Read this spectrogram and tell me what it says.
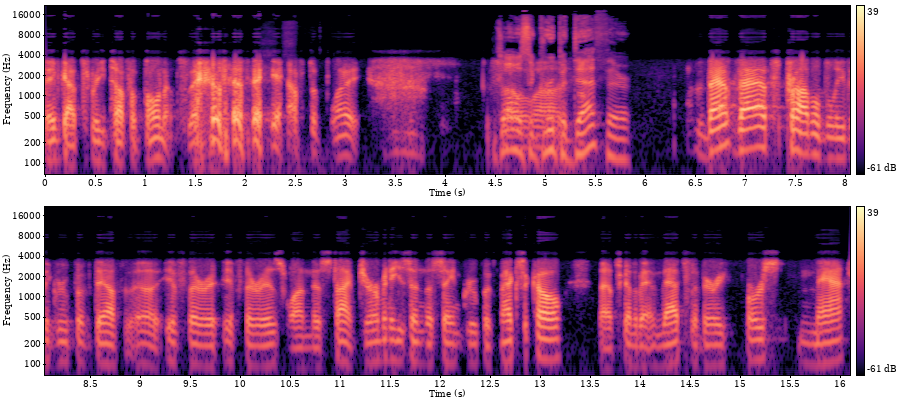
they've got three tough opponents there that they have to play. It's so, almost a group uh, of death there. That that's probably the group of death uh, if there if there is one this time. Germany's in the same group with Mexico. That's going to be and that's the very first match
